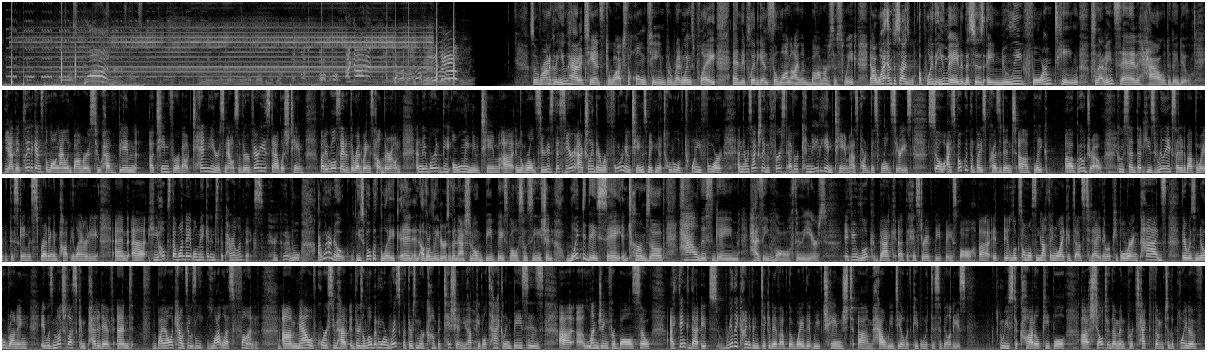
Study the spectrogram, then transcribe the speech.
So, Veronica, you had a chance to watch the home team, the Red Wings, play, and they played against the Long Island Bombers this week. Now, I want to emphasize a point that you made. This is a newly formed team. So, that being said, how did they do? Yeah, they played against the Long Island Bombers, who have been a team for about 10 years now, so they're a very established team. But I will say that the Red Wings held their own. And they weren't the only new team uh, in the World Series this year. Actually, there were four new teams, making a total of 24. And there was actually the first ever Canadian team as part of this World Series. So I spoke with the Vice President, uh, Blake uh, Boudreau, who said that he's really excited about the way that this game is spreading in popularity, and uh, he hopes that one day it will make it into the Paralympics. Very good. Well, I want to know, you spoke with Blake and, and other leaders of the National Beep Baseball Association. What did they say in terms of how this game has evolved through the years? If you look back at the history of beep baseball, uh, it, it, looks almost nothing like it does today. There were people wearing pads, there was no running, it was much less competitive, and by all accounts, it was a lot less fun. Mm-hmm. Um, now, of course, you have there's a little bit more risk, but there's more competition. You have people tackling bases, uh, uh, lunging for balls. So I think that it's really kind of indicative of the way that we've changed um, how we deal with people with disabilities. We used to coddle people, uh, shelter them, and protect them to the point of.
